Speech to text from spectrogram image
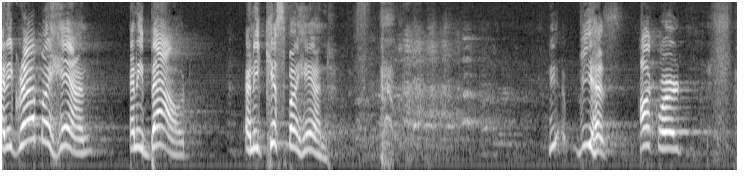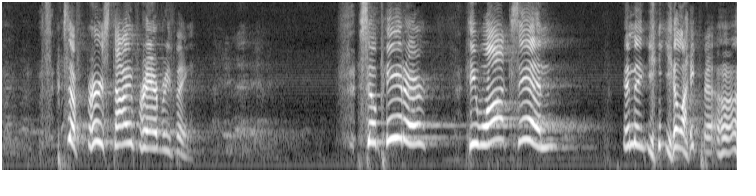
And he grabbed my hand, and he bowed, and he kissed my hand. yes, awkward. It's the first time for everything. So Peter, he walks in, and the, you like that, huh?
